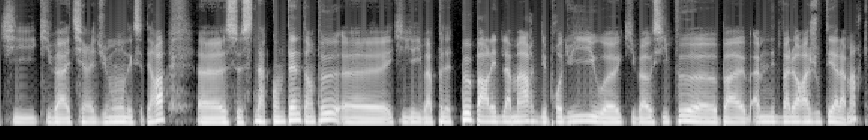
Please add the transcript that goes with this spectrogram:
qui qui va attirer du monde, etc. ce snack content un peu et qui va peut-être peu parler de la marque, des produits ou qui va aussi peu amener de valeur ajoutée à la marque.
